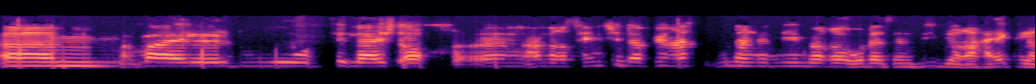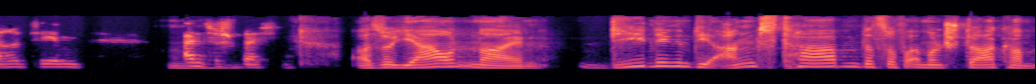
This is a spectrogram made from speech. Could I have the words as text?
ähm, weil du vielleicht auch äh, ein anderes Händchen dafür hast, unangenehmere oder sensiblere, heiklere Themen mhm. anzusprechen. Also ja und nein. Diejenigen, die Angst haben, dass auf einmal ein starker,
